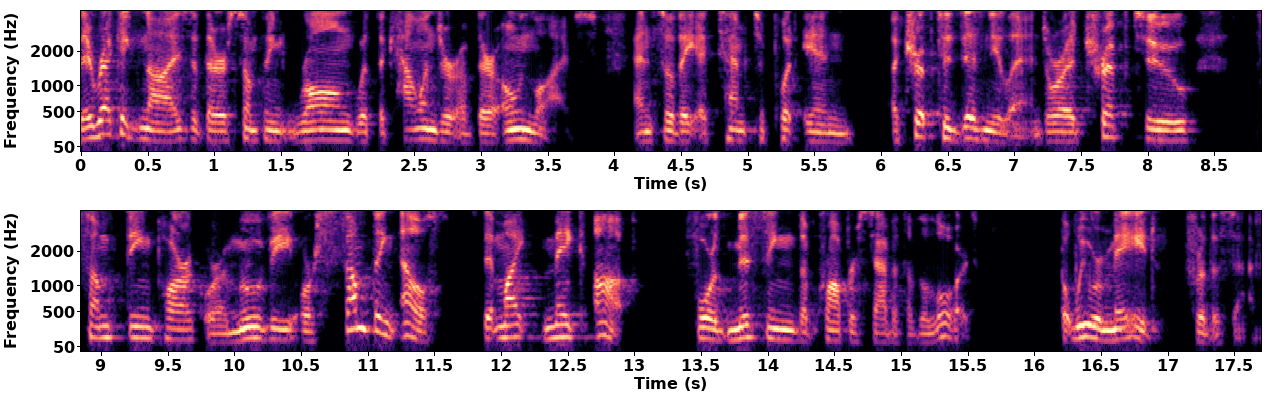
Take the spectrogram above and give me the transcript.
They recognize that there is something wrong with the calendar of their own lives. And so they attempt to put in a trip to Disneyland or a trip to some theme park or a movie or something else that might make up for missing the proper Sabbath of the Lord. But we were made for the Sabbath,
